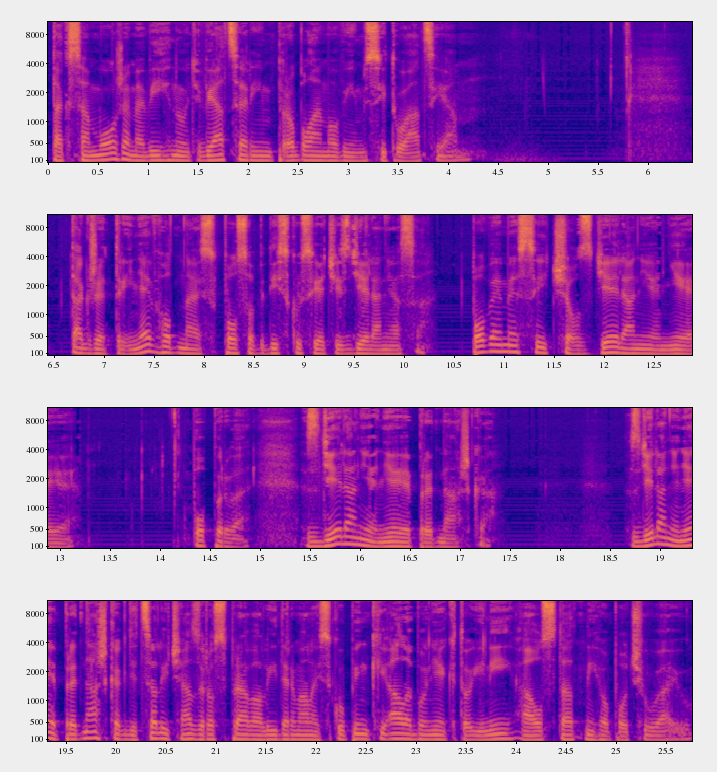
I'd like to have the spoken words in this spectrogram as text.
tak sa môžeme vyhnúť viacerým problémovým situáciám. Takže tri nevhodné spôsoby diskusie či zdieľania sa. Povieme si, čo zdieľanie nie je. Poprvé, zdieľanie nie je prednáška. Zdieľanie nie je prednáška, kde celý čas rozpráva líder malej skupinky alebo niekto iný a ostatní ho počúvajú.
